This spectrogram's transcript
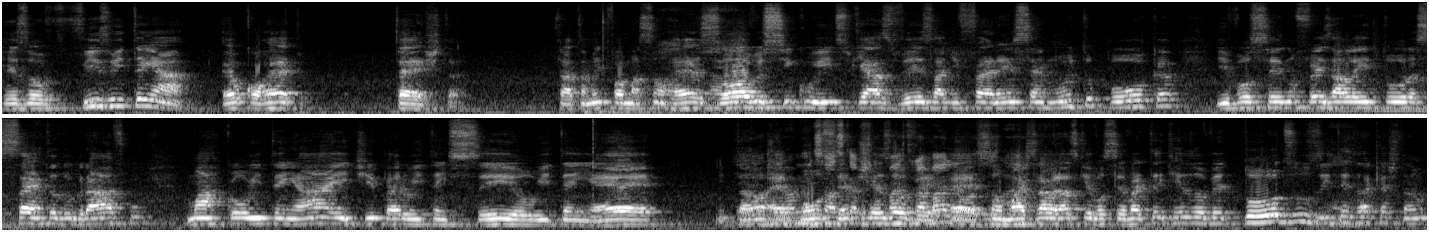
resolver. Fiz o item A, é o correto? Testa. Tratamento de informação Ah, resolve os cinco itens, porque às vezes a diferença é muito pouca e você não fez a leitura certa do gráfico, marcou o item A e tipo era o item C ou o item E. Então É, é, bom sempre questões mais resolver. É, são né? mais trabalhosas que você vai ter que resolver todos os itens da questão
